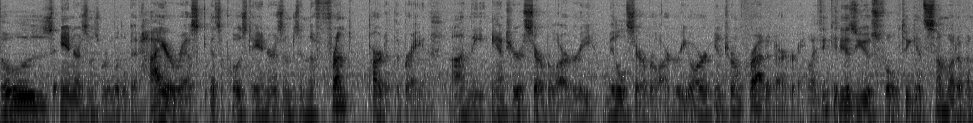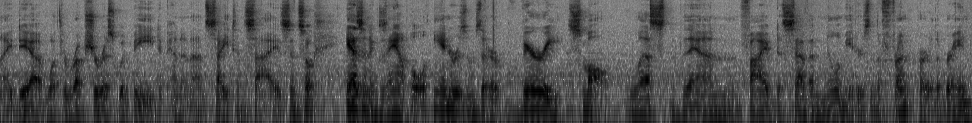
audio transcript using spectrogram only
those aneurysms were a little bit higher risk as opposed to aneurysms in the front part of the brain on the anterior cerebral artery, middle cerebral artery, or internal carotid artery. Well, I think it is useful to get somewhat of an idea of what the rupture risk would be dependent on site and size. And so, as an example, aneurysms that are very small, less than 5 to 7 millimeters in the front part of the brain,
